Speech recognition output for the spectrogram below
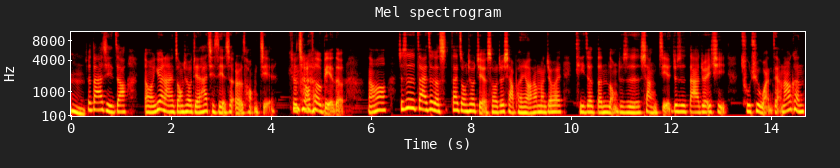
嗯，就大家其实知道，嗯、呃，越南的中秋节它其实也是儿童节，就超特别的。然后就是在这个在中秋节的时候，就小朋友他们就会提着灯笼，就是上街，就是大家就一起出去玩这样。然后可能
